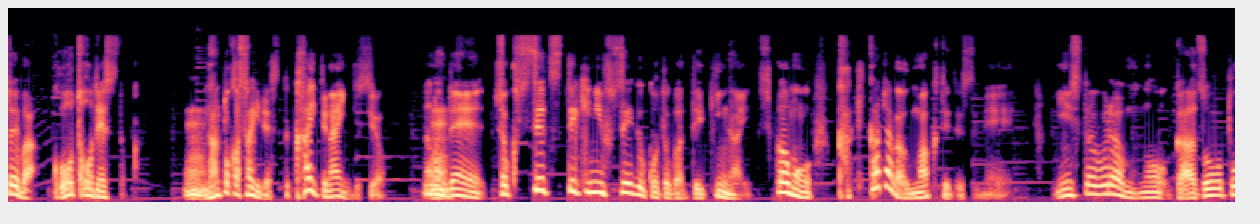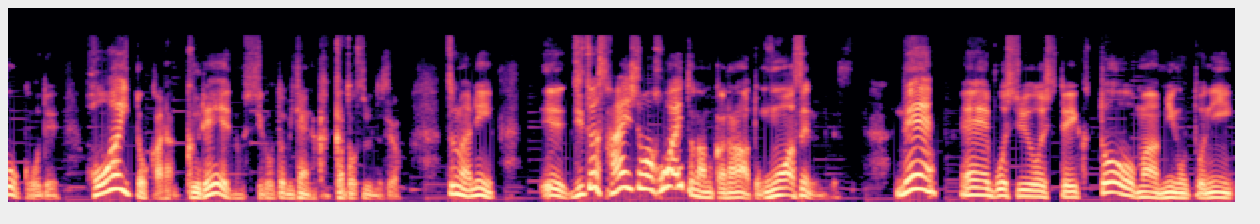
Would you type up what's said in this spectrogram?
例えば強盗ですとか、うんなんとか詐欺ですって書いてないんですよ。なので、直接的に防ぐことができない。しかも、書き方がうまくてですね、インスタグラムの画像投稿で、ホワイトからグレーの仕事みたいな書き方をするんですよ。つまり、えー実は最初はホワイトなのかなと思わせるんです。で、えー募集をしていくと、まあ見事に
